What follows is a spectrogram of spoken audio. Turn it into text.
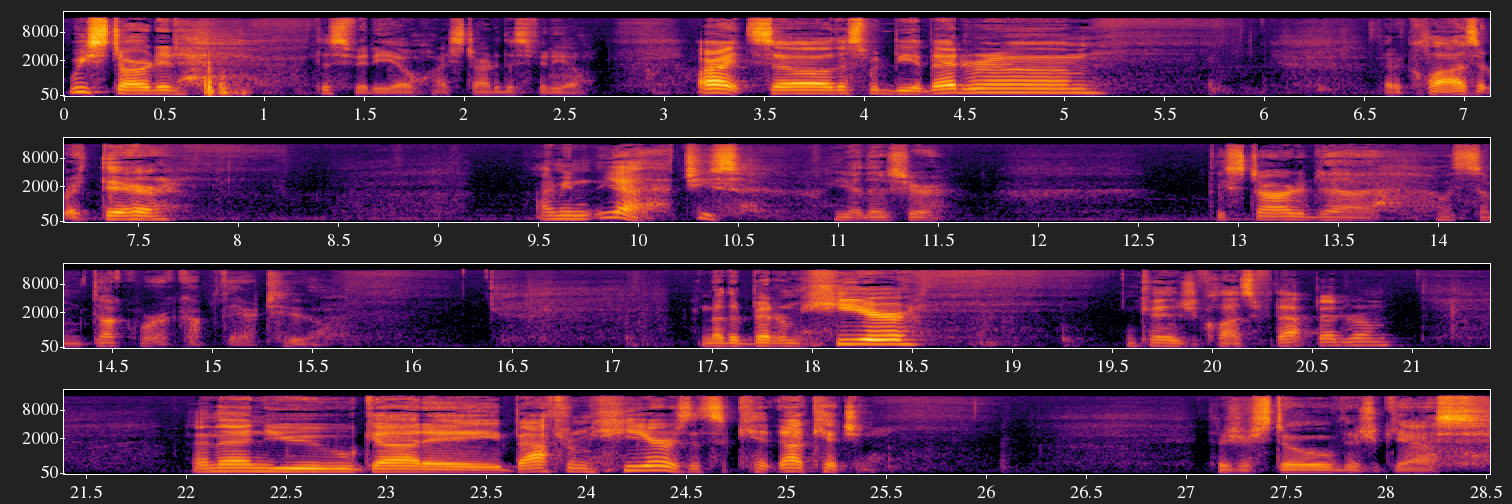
we started this video. I started this video. All right, so this would be a bedroom. Got a closet right there. I mean, yeah, geez. Yeah, there's your... They started uh, with some ductwork up there, too. Another bedroom here. Okay, there's your closet for that bedroom. And then you got a bathroom here. Is this a ki uh, kitchen? There's your stove. There's your gas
